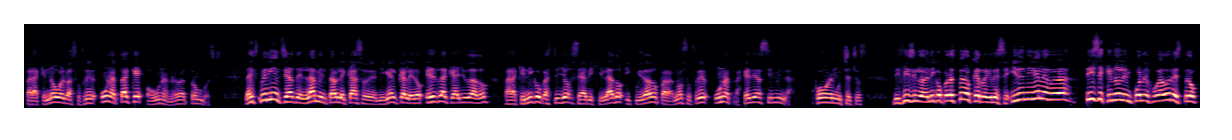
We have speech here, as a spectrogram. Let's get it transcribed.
para que no vuelva a sufrir un ataque o una nueva trombosis. La experiencia del lamentable caso de Miguel Calero es la que ha ayudado para que Nico Castillo sea vigilado y cuidado para no sufrir una tragedia similar. ¿Cómo ven muchachos? Difícil lo de Nico, pero espero que regrese. Y de Miguel Herrera, dice que no le imponen jugadores, pero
